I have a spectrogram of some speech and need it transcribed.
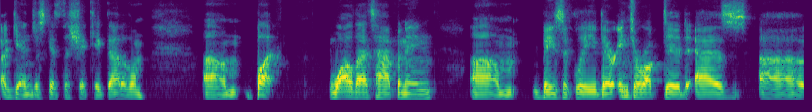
again just gets the shit kicked out of him. Um, but while that's happening, um, basically they're interrupted as uh,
